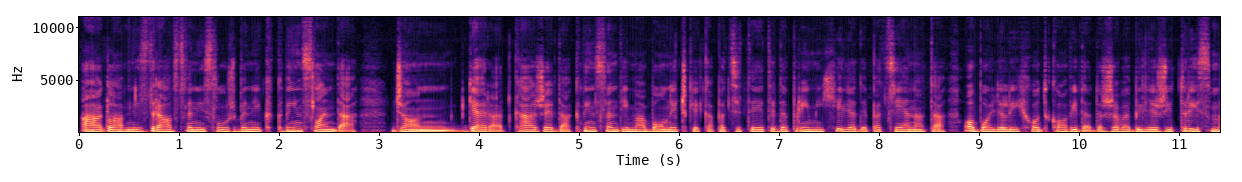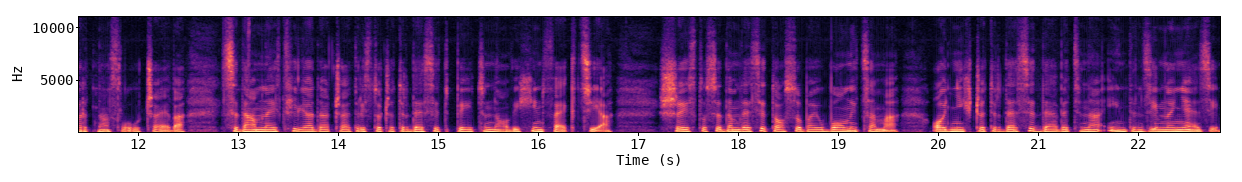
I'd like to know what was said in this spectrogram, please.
A glavni zdravstveni službenik Queenslanda, John Gerard, kaže da Queensland ima bolničke kapacitete da primi hiljade pacijenata oboljelih od COVID-a. Država bilježi tri smrtna slučajeva, 17.445 novih infekcija. 670 osoba je u bolnicama, od njih 49 na intenzivnoj njezi.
